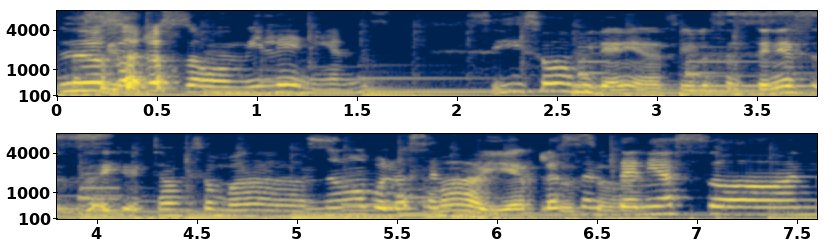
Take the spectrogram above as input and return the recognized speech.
Nosotros somos millennials. Sí, somos millennials, sí, los centennials hay que chavos que son más, No, pues los, son más abiertos. los son centenias son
